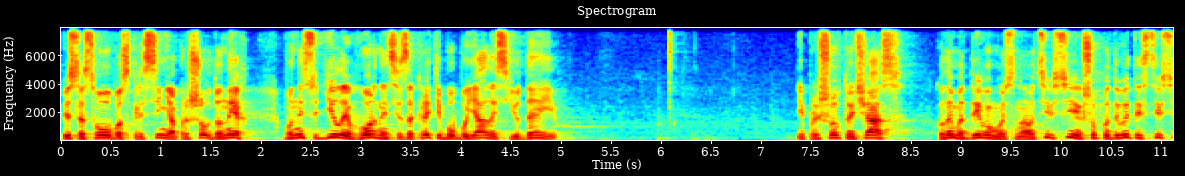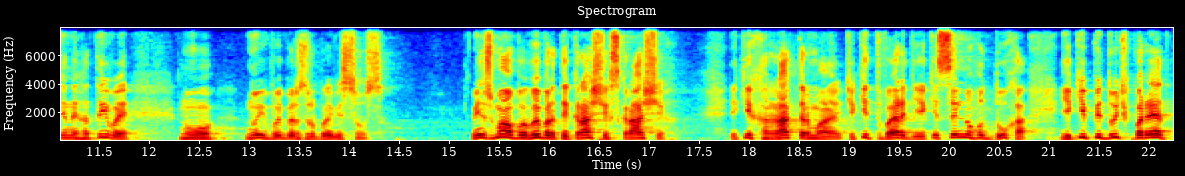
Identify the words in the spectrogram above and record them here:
після свого Воскресіння прийшов до них, вони сиділи в горниці закриті, бо боялись юдеїв. І прийшов той час, коли ми дивимося на оці всі, якщо подивитись ці всі негативи, ну, ну і вибір зробив Ісус. Він ж мав би вибрати кращих з кращих, які характер мають, які тверді, які сильного духа, які підуть вперед,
